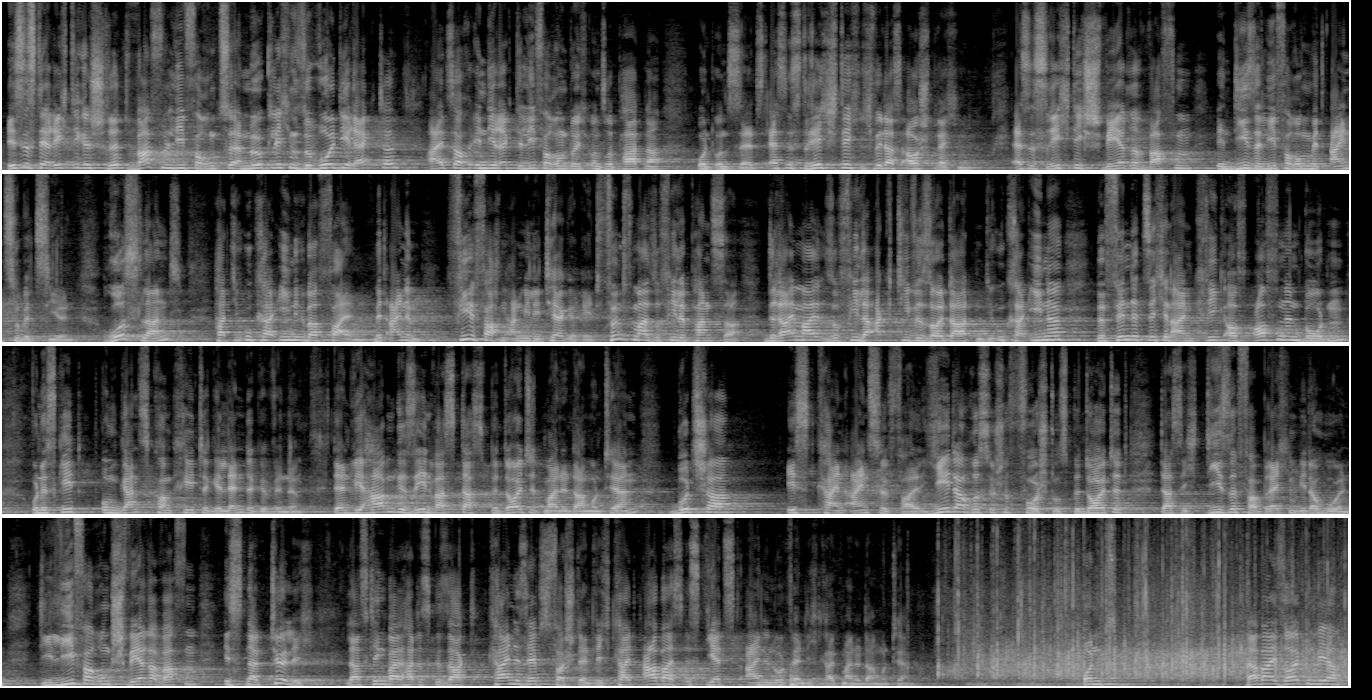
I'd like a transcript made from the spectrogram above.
ist es der richtige Schritt, Waffenlieferungen zu ermöglichen, sowohl direkte als auch indirekte Lieferungen durch unsere Partner und uns selbst. Es ist richtig, ich will das aussprechen, es ist richtig, schwere Waffen in diese Lieferungen mit einzubeziehen. Russland hat die Ukraine überfallen mit einem Vielfachen an Militärgerät, fünfmal so viele Panzer, dreimal so viele aktive Soldaten. Die Ukraine befindet sich in einem Krieg auf offenem Boden, und es geht um ganz konkrete Geländegewinne. Denn wir haben gesehen, was das bedeutet, meine Damen und Herren. Butscha, ist kein Einzelfall. Jeder russische Vorstoß bedeutet, dass sich diese Verbrechen wiederholen. Die Lieferung schwerer Waffen ist natürlich, Lars Klingbeil hat es gesagt, keine Selbstverständlichkeit, aber es ist jetzt eine Notwendigkeit, meine Damen und Herren. Und dabei sollten wir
